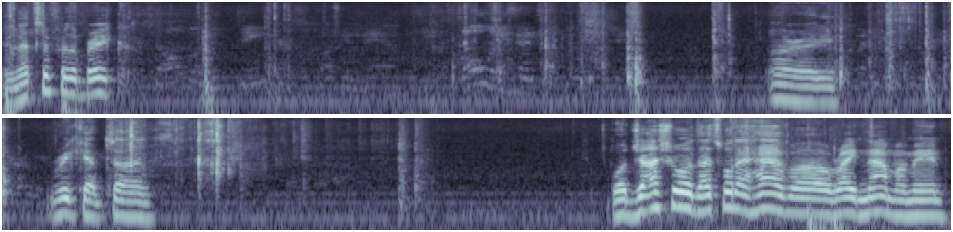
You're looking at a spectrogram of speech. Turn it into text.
And that's it for the break. Always ends up with this shit. Alrighty. Recap time. Well, Joshua, that's what I have uh, right now, my man.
